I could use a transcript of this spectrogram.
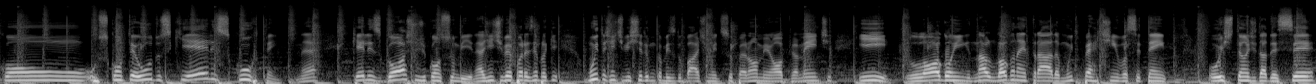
com os conteúdos que eles curtem, né? Que eles gostam de consumir. Né? A gente vê, por exemplo, aqui muita gente vestida com camisa do Batman e do Super-Homem, obviamente, e logo, em, na, logo na entrada, muito pertinho, você tem o stand da DC.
